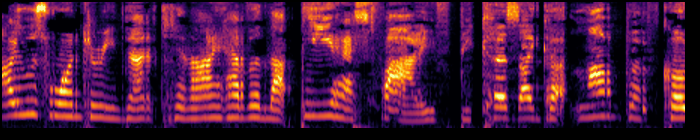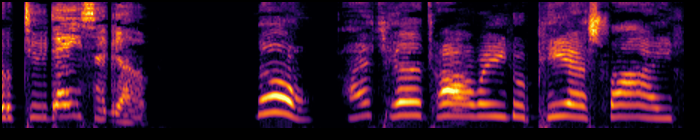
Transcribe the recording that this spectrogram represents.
I was wondering that can I have a PS5 because I got lump of code two days ago. No, I can't tolerate your PS5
